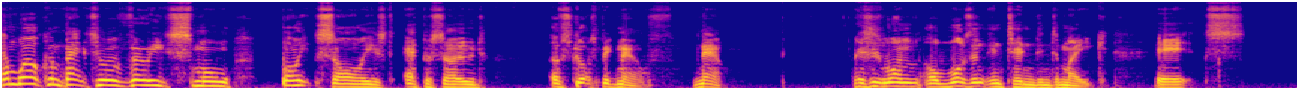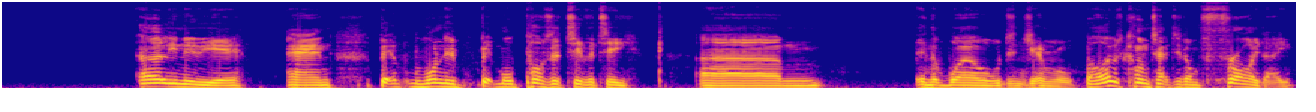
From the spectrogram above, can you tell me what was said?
And welcome back to a very small, bite sized episode of Scott's Big Mouth. Now, this is one I wasn't intending to make. It's early New Year, and bit wanted a bit more positivity um, in the world in general. But I was contacted on Friday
